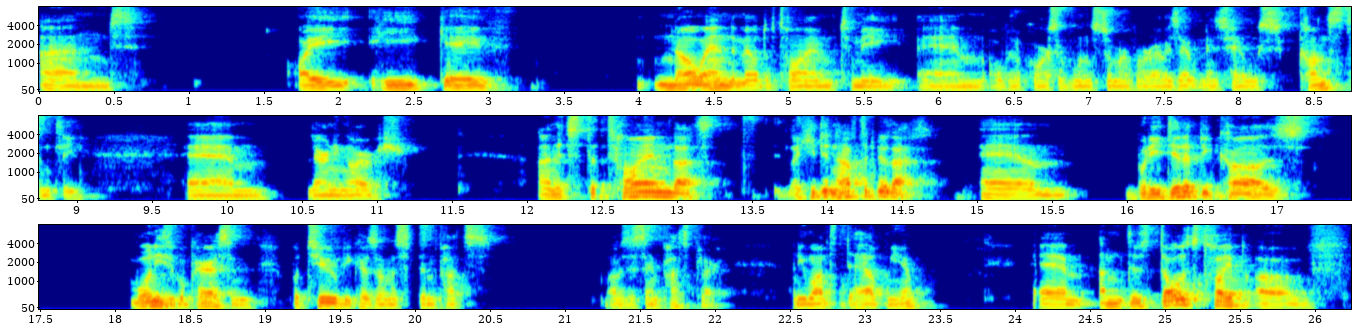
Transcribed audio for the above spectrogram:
and I he gave no end amount of time to me um, over the course of one summer where I was out in his house constantly um, learning Irish. And it's the time that like he didn't have to do that. Um, but he did it because one, he's a good person, but two, because I'm a St. Pat's, I was a St. Pat's player and he wanted to help me out. Um, and there's those type of,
